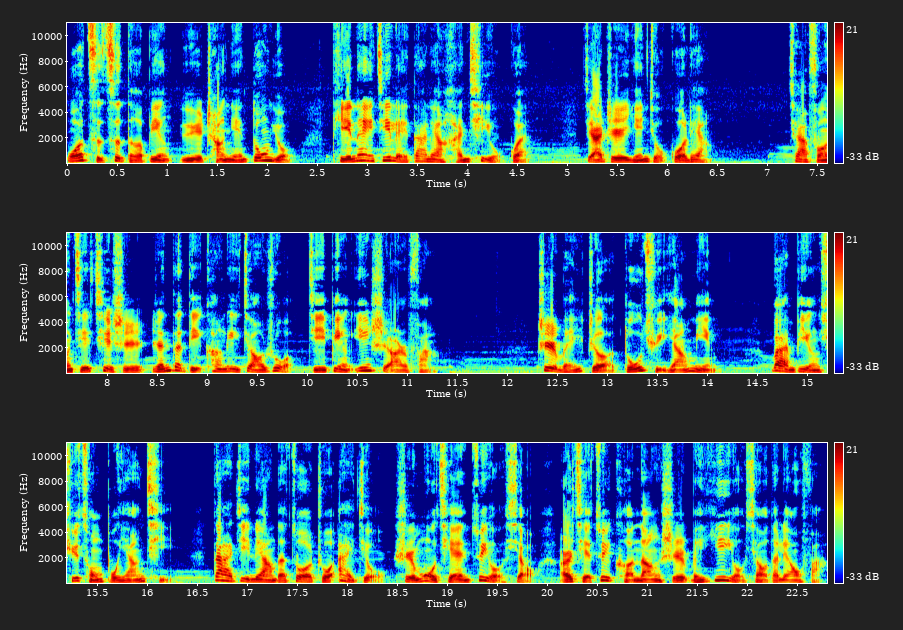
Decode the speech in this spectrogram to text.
我此次得病与常年冬泳，体内积累大量寒气有关，加之饮酒过量，恰逢节气时，人的抵抗力较弱，疾病因势而发。治痿者独取阳明，万病须从补阳起。大剂量的做足艾灸是目前最有效，而且最可能是唯一有效的疗法。”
